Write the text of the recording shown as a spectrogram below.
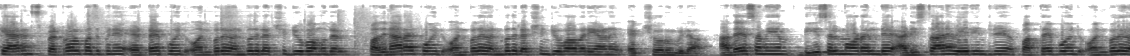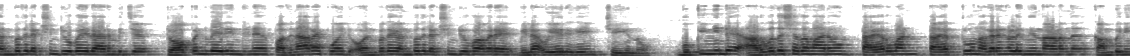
കാരൻസ് പെട്രോൾ പതിപ്പിന് എട്ട് പോയിന്റ് ഒൻപത് ഒൻപത് ലക്ഷം രൂപ മുതൽ പതിനാറ് പോയിന്റ് ഒൻപത് ഒൻപത് ലക്ഷം രൂപ വരെയാണ് എക്സ്ഷോറൂം വില. അതേസമയം ഡീസൽ മോഡലിന്റെ അടിസ്ഥാന വേരിയന്റിന് പത്ത് പോയിന്റ് ഒൻപത് ഒൻപത് ലക്ഷം രൂപയിൽ ആരംഭിച്ച് ടോപ്പൻ വേരിയന്റിന് പതിനാറ് പോയിന്റ് ഒൻപത് ഒൻപത് ലക്ഷം രൂപ വരെ വില ഉയരുകയും ചെയ്യുന്നു. ബുക്കിംഗിന്റെ അറുപത് ശതമാനവും ടയർ വൺ ടയർ ടു നഗരങ്ങളിൽ നിന്നാണെന്ന് കമ്പനി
